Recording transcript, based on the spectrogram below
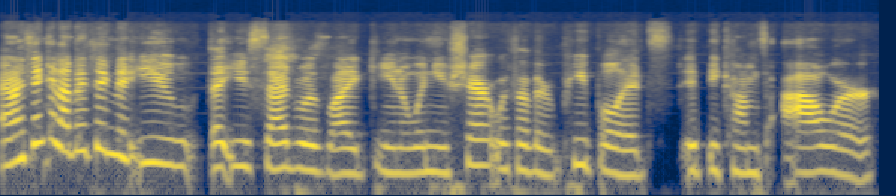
and i think another thing that you that you said was like you know when you share it with other people it's it becomes our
